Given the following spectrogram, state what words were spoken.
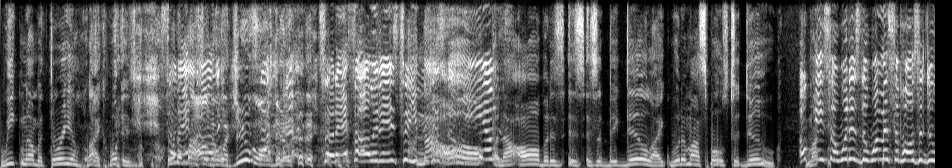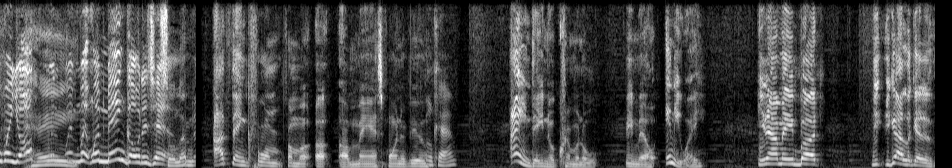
week number three, I'm like, what is? So what am that's I all supposed- it- What you gonna do? so that's all it is to you. Not all, yams? not all, but it's, it's it's a big deal. Like, what am I supposed to do? Okay, My- so what is the woman supposed to do when y'all Hey. when, when, when men go to jail? so let me. I think from from a, a, a man's point of view, okay. I ain't dating no criminal female anyway. You know what I mean? But you, you gotta look at it.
